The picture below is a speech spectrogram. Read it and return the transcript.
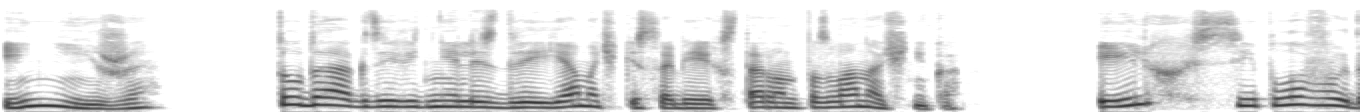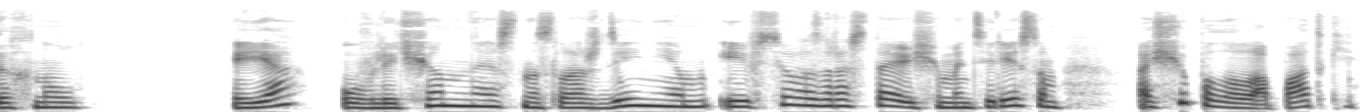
и ниже, туда, где виднелись две ямочки с обеих сторон позвоночника. Ильх сипло выдохнул. Я, увлеченная с наслаждением и все возрастающим интересом, ощупала лопатки,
